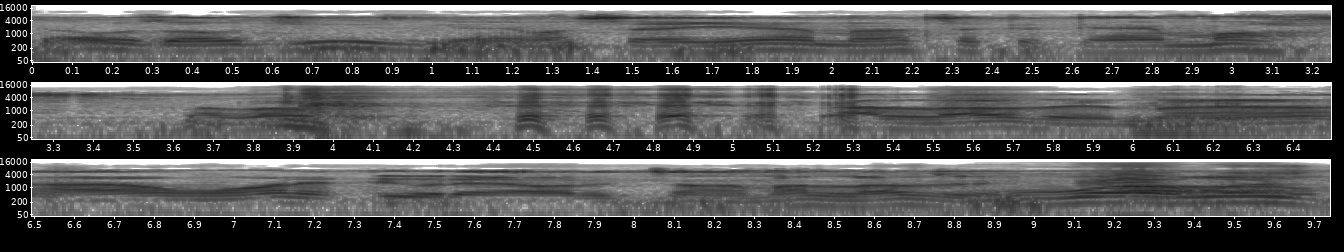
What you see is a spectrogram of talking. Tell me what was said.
that was OG's game. I said, yeah, man, I took a game off. I love it. I love it, man. I don't want to do that all the time. I love it. What Oh, was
